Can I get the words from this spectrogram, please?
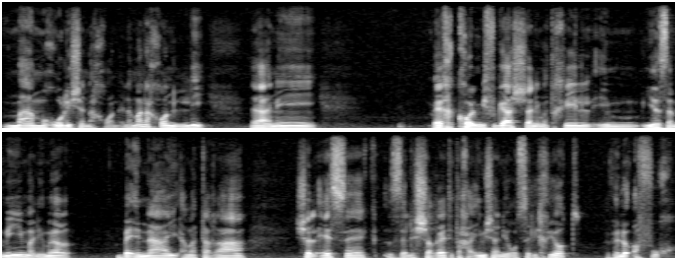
מה אמרו לי שנכון, אלא מה נכון לי. יודע, אני, ואיך כל מפגש שאני מתחיל עם יזמים, אני אומר, בעיניי המטרה של עסק זה לשרת את החיים שאני רוצה לחיות, ולא הפוך.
